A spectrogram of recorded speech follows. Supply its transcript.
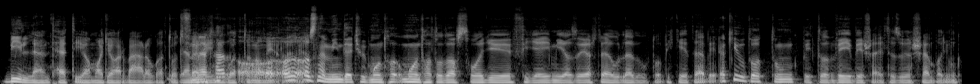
billentheti a magyar válogatott Igen, felé mert hát a a- az nem mindegy, hogy mondha- mondhatod azt, hogy figyelj, mi azért EU legutóbbi két elbére kijutottunk, mit tudom, VB sejtezőn sem vagyunk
